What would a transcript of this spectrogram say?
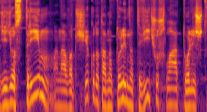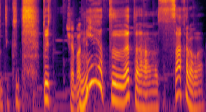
ее стрим, она вообще куда-то, она то ли на Twitch ушла, то ли что-то... То есть... Чабат? Нет, это Сахарова.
